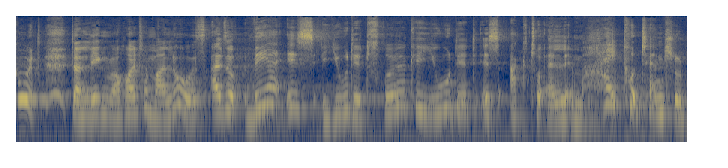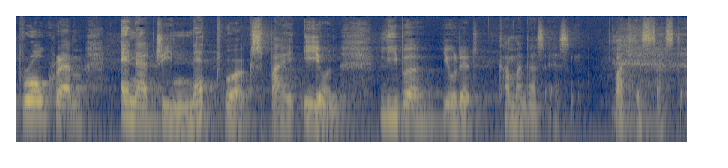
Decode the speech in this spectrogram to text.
Gut, dann legen wir heute mal los. Also, wer ist Judith Frölke? Judith ist aktuell im High Potential Program Energy Networks bei E.ON. Liebe Judith, kann man das essen? Was ist das denn?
